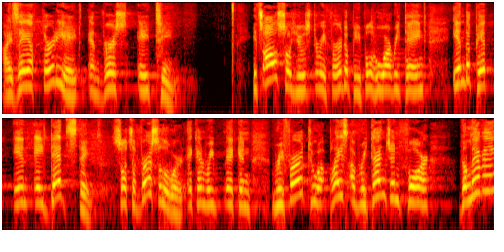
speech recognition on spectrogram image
Isaiah 38 and verse 18. It's also used to refer to people who are retained in the pit in a dead state. So it's a versatile word. It can, re, it can refer to a place of retention for the living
